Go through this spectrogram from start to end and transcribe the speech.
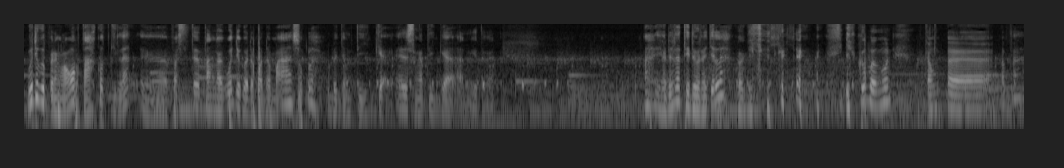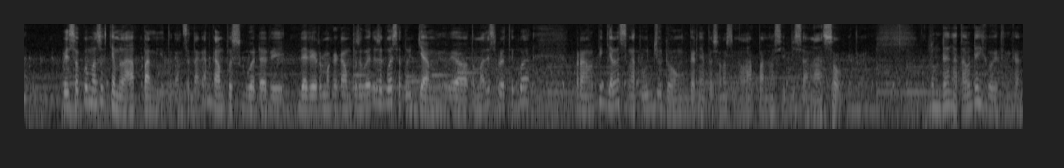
Gue juga pengen ngomong takut gila. Ya, pasti tetangga gue juga udah pada masuk lah udah jam tiga eh setengah tigaan gitu kan ah ya udahlah tidur aja lah gue gitu. Ya gue bangun kam, uh, apa besok gue masuk jam 8 gitu kan. Sedangkan kampus gue dari dari rumah ke kampus gue itu gue satu jam gitu. Ya otomatis berarti gue kurang lebih jalan setengah tujuh dong biar nyampe sana setengah delapan masih bisa ngaso gitu kan. Belum udah nggak tahu deh gue gitu kan.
